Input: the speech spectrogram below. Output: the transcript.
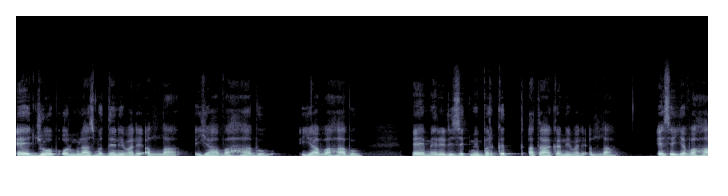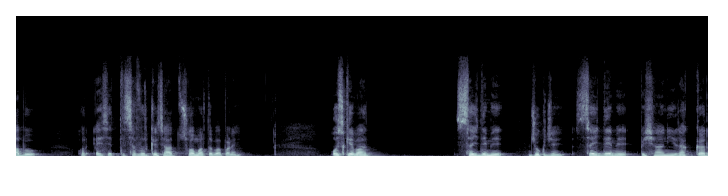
اے جوب اور ملازمت دینے والے اللہ، یا وہابو یا وہابو، اے میرے رزق میں برکت عطا کرنے والے اللہ، ایسے یا وہابو اور ایسے تصور کے ساتھ سو مرتبہ پڑھیں۔ اس کے بعد سجدے میں جھک جائیں، سجدے میں پیشانی رکھ کر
